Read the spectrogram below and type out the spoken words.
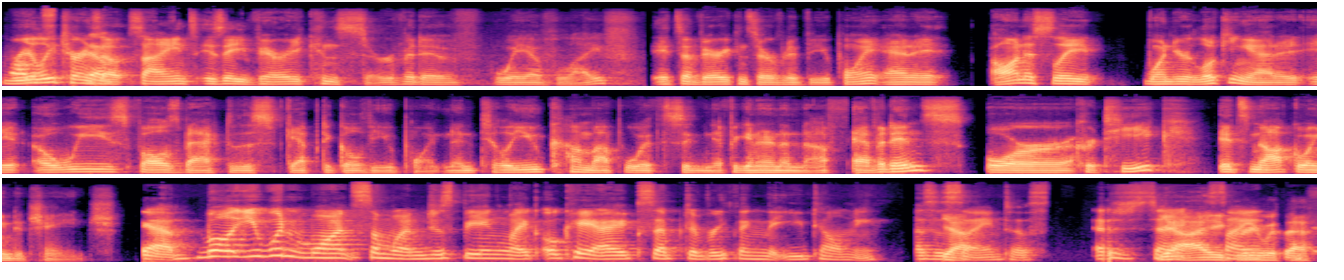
really turns so- out science is a very conservative way of life. It's a very conservative viewpoint, and it honestly, when you're looking at it, it always falls back to the skeptical viewpoint. And until you come up with significant enough evidence or critique, it's not going to change. Yeah. Well, you wouldn't want someone just being like, okay, I accept everything that you tell me as a Yeah. scientist. As a yeah, sci- I agree with that.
